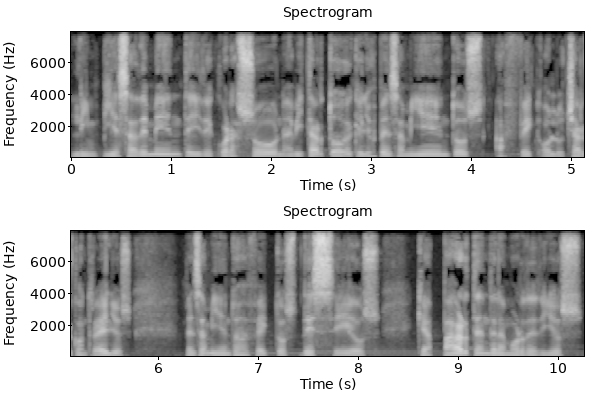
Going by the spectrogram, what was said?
limpieza de mente y de corazón, a evitar todos aquellos pensamientos, afectos, o luchar contra ellos, pensamientos, afectos, deseos que aparten del amor de Dios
